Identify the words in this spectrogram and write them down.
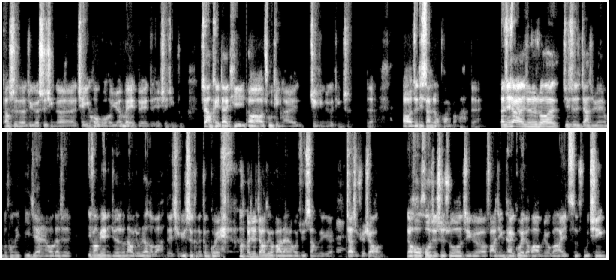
当时的这个事情的前因后果和原委，对这些写清楚，这样可以代替啊、呃、出庭来进行这个庭审。对，啊、呃，这第三种方法。对，那接下来就是说，即使驾驶员有不同的意见，然后但是一方面你觉得说那我就认了吧，对，请律师可能更贵，我就交这个罚单，然后去上这个驾驶学校。然后或者是说这个罚金太贵的话，没有办法一次付清，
